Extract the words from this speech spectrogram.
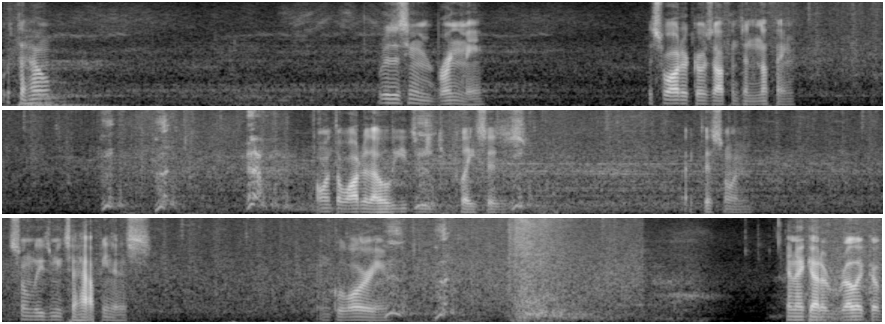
What the hell? What does this even bring me? This water goes off into nothing. I want the water that leads me to places like this one. This one leads me to happiness and glory. And I got a relic of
